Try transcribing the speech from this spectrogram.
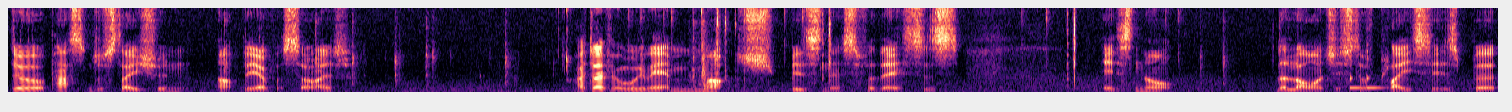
do a passenger station up the other side. I don't think we're going to get much business for this as it's not the largest of places, but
